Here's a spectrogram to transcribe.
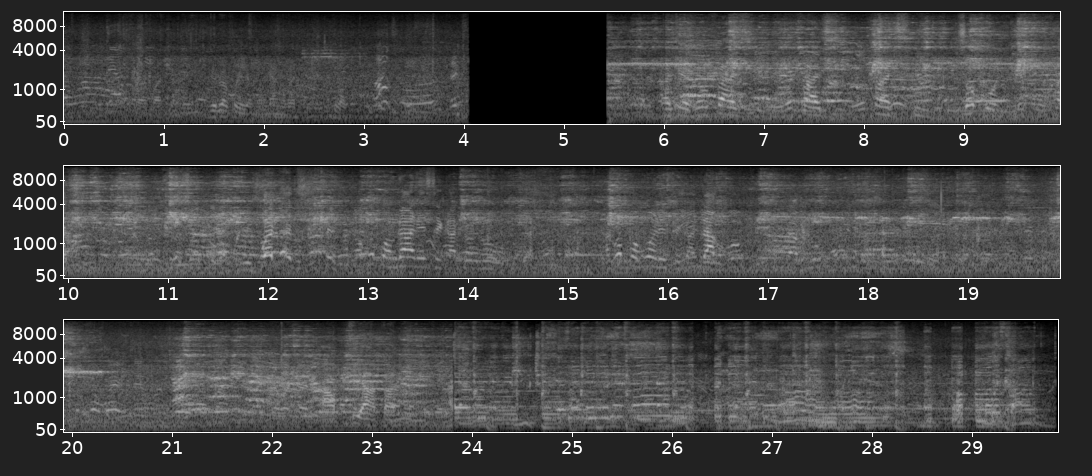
Okay, go fast, go fast, go fast. Stop one. What? Akoponga lese katono. Akopongo lese katono. Api atani. I'm gonna come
